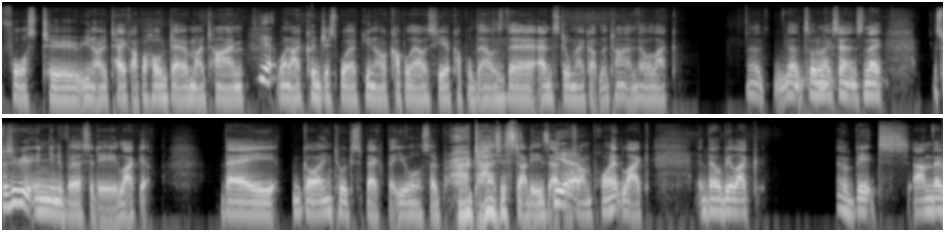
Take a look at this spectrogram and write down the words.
forced to you know take up a whole day of my time Yeah. when I could just work you know a couple hours here, a couple hours there, and still make up the time. They were like, that, that sort of makes sense, and they especially if you're in university like they going to expect that you also prioritize your studies at Yeah. some point. Like they'll be like a bit, um, they,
